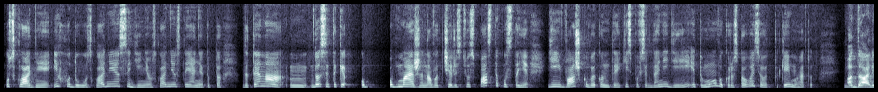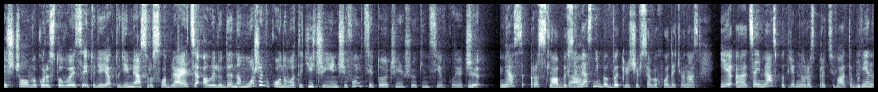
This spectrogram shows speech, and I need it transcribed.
ускладнює і ходу, ускладнює сидіння, ускладнює стояння. Тобто дитина досить таки обмежена от через цю спастику стає, їй важко виконати якісь повсякденні дії, і тому використовується от такий метод. А далі що використовується? І тоді як? Тоді м'ясо розслабляється, але людина може виконувати ті чи інші функції тою чи іншою кінцівкою? Чи М'яз розслабився, Так. м'яз ніби виключився, виходить у нас. І е, цей м'яз потрібно розпрацювати, бо він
